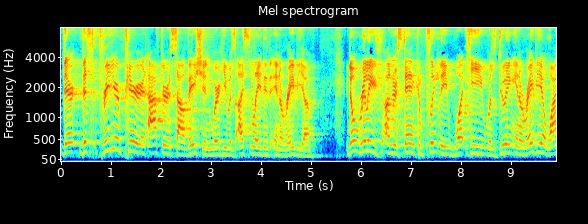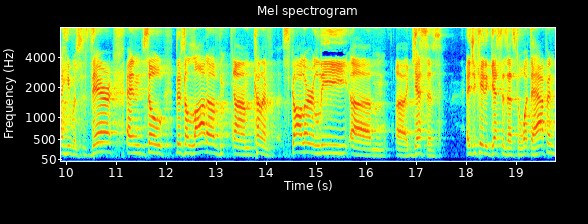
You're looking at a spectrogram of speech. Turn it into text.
There, this three year period after his salvation, where he was isolated in Arabia, we don't really understand completely what he was doing in Arabia, why he was there. And so there's a lot of um, kind of scholarly um, uh, guesses, educated guesses as to what to happen.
